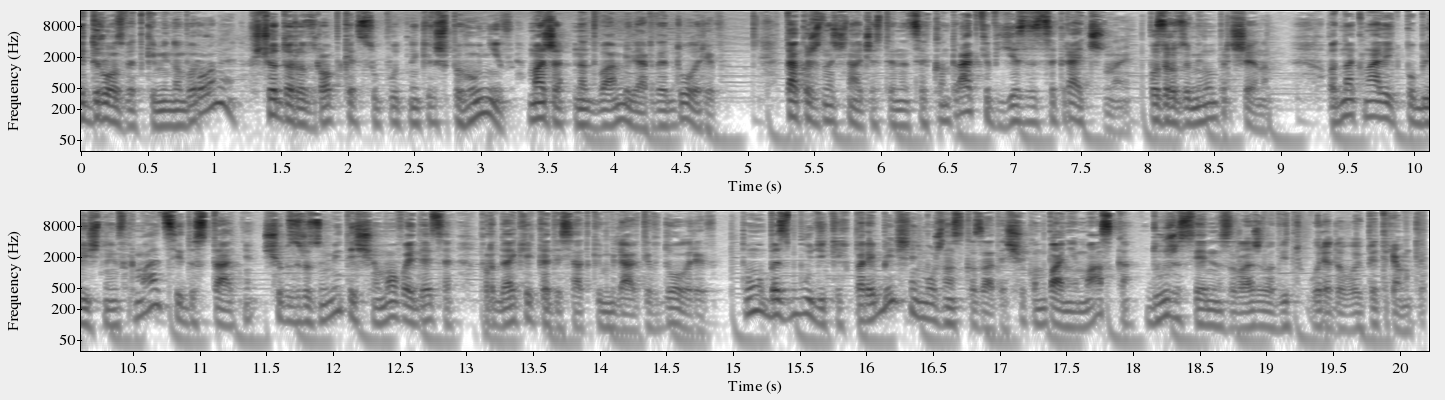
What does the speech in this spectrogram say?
від розвідки Міноборони щодо розробки супутників шпигунів майже на 2 мільярди доларів. Також значна частина цих контрактів є засекреченою по зрозумілим причинам. Однак навіть публічної інформації достатньо, щоб зрозуміти, що мова йдеться про декілька десятків мільярдів доларів. Тому без будь-яких перебільшень можна сказати, що компанія Маска дуже сильно залежала від урядової підтримки.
